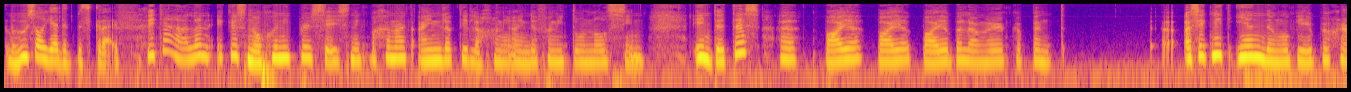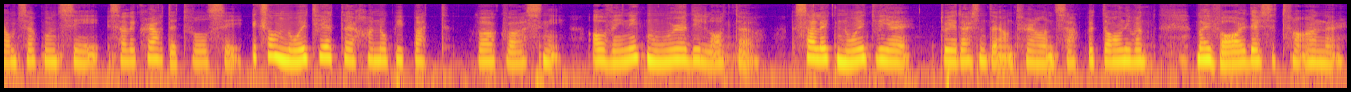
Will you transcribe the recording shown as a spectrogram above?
Hoe sal jy dit beskryf? Weet jy Helen, ek is nog in die proses en ek begin uiteindelik die lig aan die einde van die tonnel sien. En dit is 'n baie baie baie belangrike punt as ek net een ding op hierdie program sou kon sê, sal ek graag dit wil sê. Ek sal nooit weer teruggaan op die pad waar ek was nie. Al wen ek môre die lotto, sal ek nooit weer 2000 rand vir 'n sak betaal nie want my waardes het verander.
